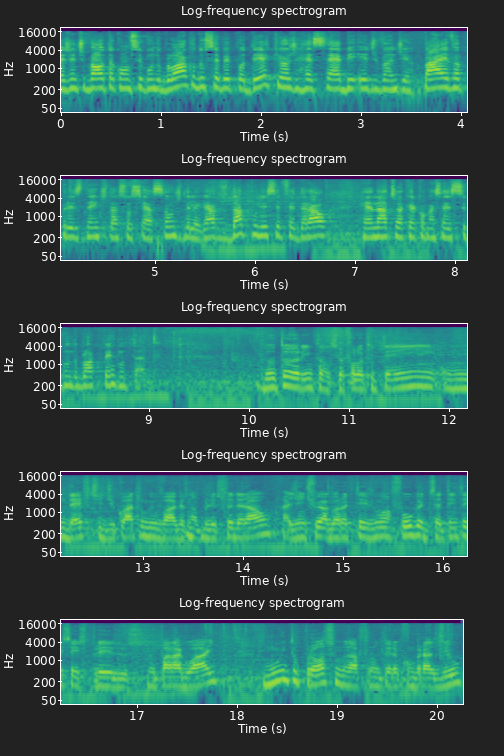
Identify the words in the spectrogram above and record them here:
A gente volta com o segundo bloco do CB Poder, que hoje recebe Edvandir Paiva, presidente da Associação de Delegados da Polícia Federal. Renato já quer começar esse segundo bloco perguntando. Doutor, então, o senhor falou que tem um déficit de 4 mil vagas na Polícia Federal. A gente viu agora que teve uma fuga de 76 presos no Paraguai, muito próximo da fronteira com o Brasil.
